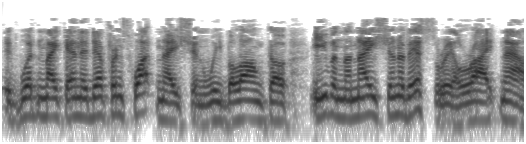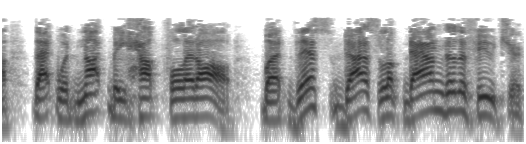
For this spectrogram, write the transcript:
it wouldn't make any difference what nation we belong to, even the nation of Israel right now. That would not be helpful at all. But this does look down to the future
